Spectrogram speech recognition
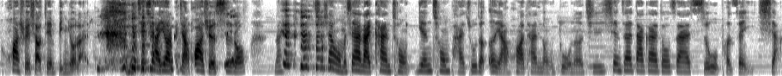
化学小尖兵又来了，我们接下来要来讲化学式喽。来，就像我们现在来看，从烟囱排出的二氧化碳浓度呢，其实现在大概都在十五 percent 以下。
